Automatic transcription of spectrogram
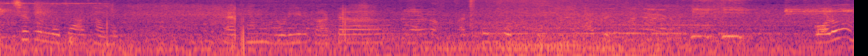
ইচ্ছে করল চা খাব। এখন ঘড়ির কাঁটা গরম?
